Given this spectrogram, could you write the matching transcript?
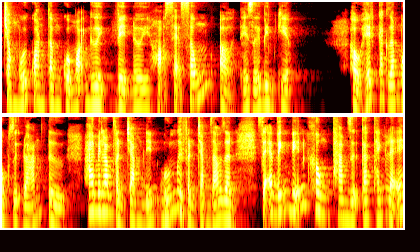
trong mối quan tâm của mọi người về nơi họ sẽ sống ở thế giới bên kia. Hầu hết các giám mục dự đoán từ 25% đến 40% giáo dân sẽ vĩnh viễn không tham dự các thánh lễ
